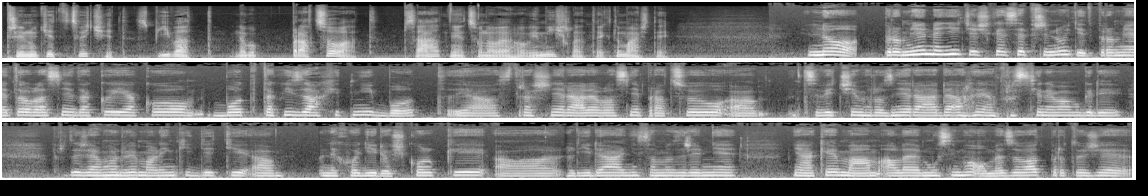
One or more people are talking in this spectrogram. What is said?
přinutit cvičit, zpívat nebo pracovat, psát něco nového, vymýšlet. Jak to máš ty? No, pro mě není těžké se přinutit. Pro mě je to vlastně takový jako bod, takový záchytný bod. Já strašně ráda vlastně pracuju a cvičím hrozně ráda, ale já prostě nemám kdy, protože já mám dvě malinký děti a nechodí do školky a hlídání samozřejmě nějaké mám, ale musím ho omezovat, protože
